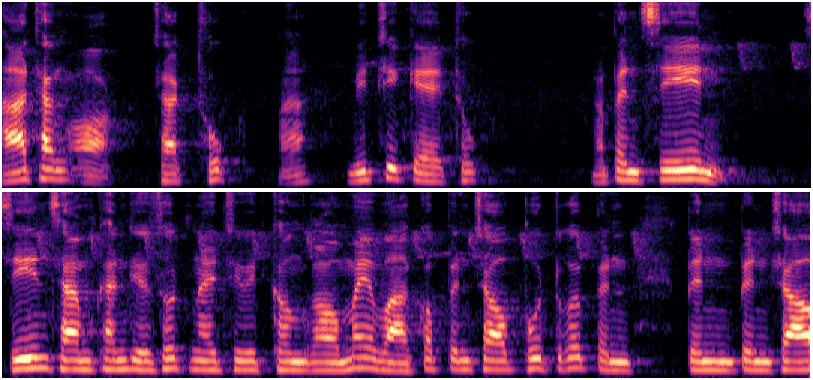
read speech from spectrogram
หาทางออกจากทุกข์นะวิธีแก้ทุกนะเป็นศีลศีลสำคัญที่สุดในชีวิตของเราไม่ว่าก็เป็นชาวพุทธหรือเป็นเป็นเป็นชาว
